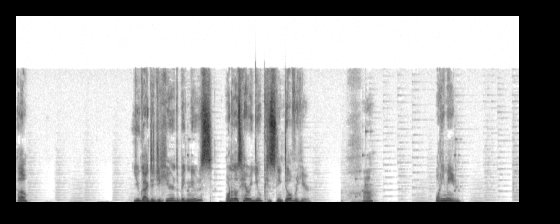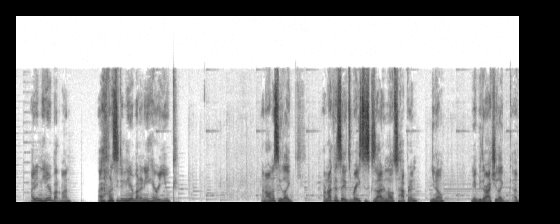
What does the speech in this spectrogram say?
Hello? You guy, did you hear the big news? One of those hairy Yook has sneaked over here. Huh? What do you mean? I didn't hear about it, man. I honestly didn't hear about any hairy Yook. And honestly, like, I'm not gonna say it's racist because I don't know what's happening, you know? Maybe they're actually like a,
